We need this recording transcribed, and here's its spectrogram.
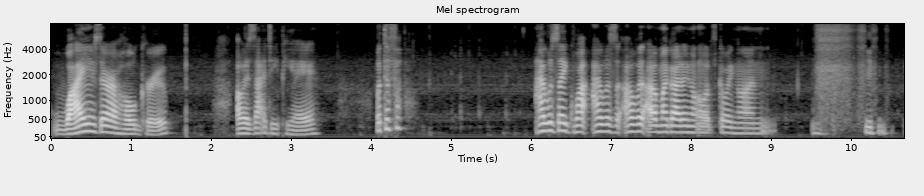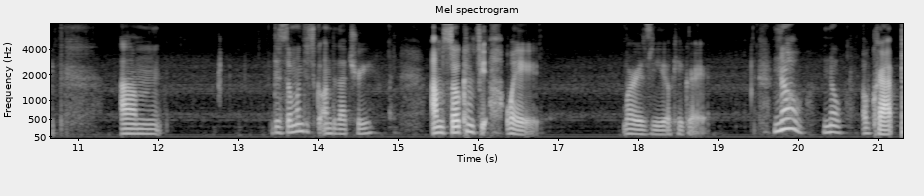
Why is there a whole group? Oh, is that a DPA? What the fuck? I was like, what? I was, I was, oh my god, I don't know what's going on. um, did someone just go under that tree? I'm so confused. Wait, where is he? Okay, great. No, no. Oh crap!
